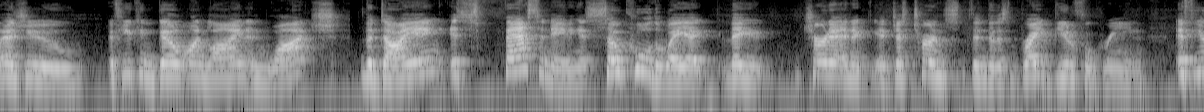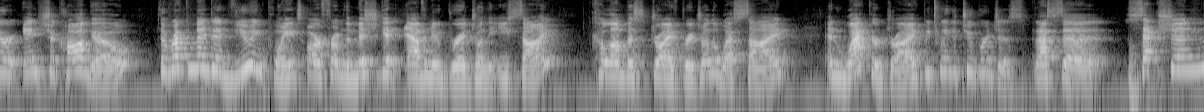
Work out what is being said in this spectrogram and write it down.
as you if you can go online and watch the dyeing, it's fascinating. It's so cool the way it, they churn it and it, it just turns into this bright, beautiful green. If you're in Chicago, the recommended viewing points are from the Michigan Avenue Bridge on the east side, Columbus Drive Bridge on the west side, and Wacker Drive between the two bridges. That's the section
